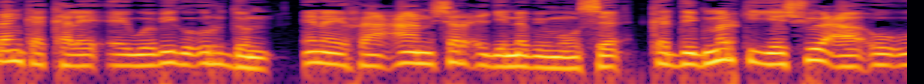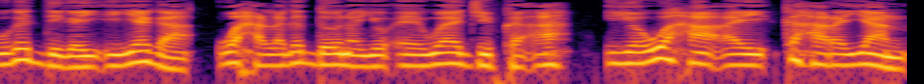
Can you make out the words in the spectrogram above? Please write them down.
dhanka kale ee webiga urdun inay raacaan sharcigii nebi muuse. Kadib markii yeshuuca uu uga digay iyaga waxa laga doonayo ee waajibka ah iyo waxa ay ka harayaan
